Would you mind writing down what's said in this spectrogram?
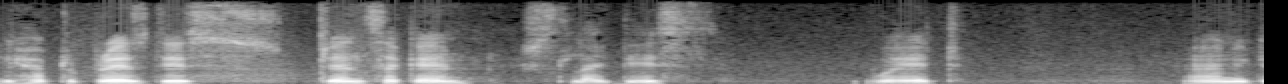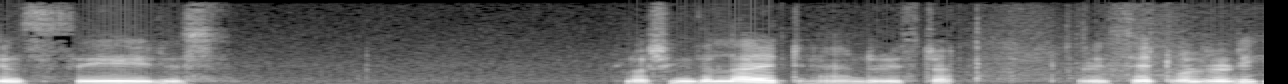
You have to press this 10 second it's like this. Wait. And you can see this flashing the light and restart. Reset already.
